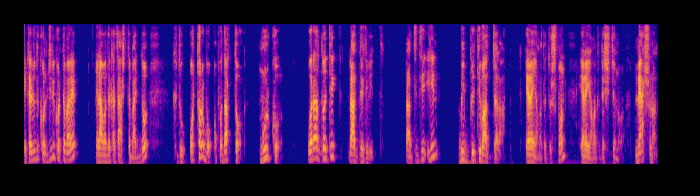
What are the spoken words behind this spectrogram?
এটা যদি কন্টিনিউ করতে পারে, এরা আমাদের কাছে আসতে বাধ্য। কিন্তু অথর্ব অপদার্থ, মূর্খ ও রাজনৈতিক রাজনীতিবিদ, রাজনীতিহীন, বিবৃতিবাদ যারা, এরাই আমাদের দুশ্মন, এরাই আমাদের দেশের জন্য ন্যাশনাল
